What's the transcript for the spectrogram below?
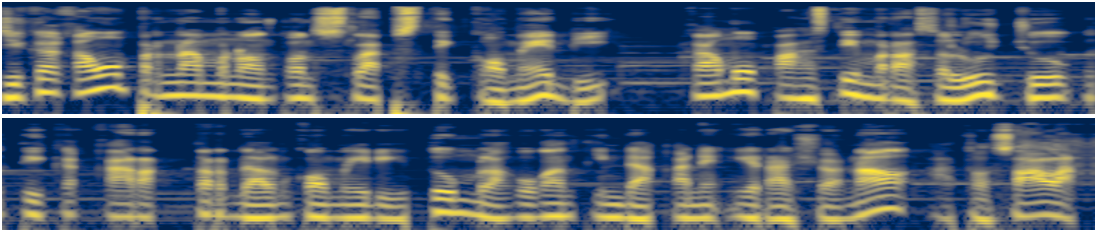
Jika kamu pernah menonton slapstick komedi, kamu pasti merasa lucu ketika karakter dalam komedi itu melakukan tindakan yang irasional atau salah.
